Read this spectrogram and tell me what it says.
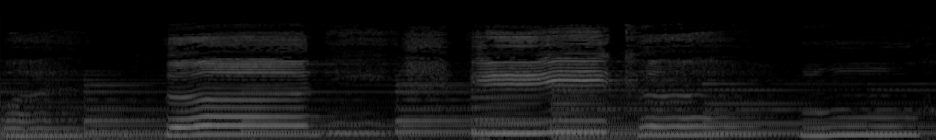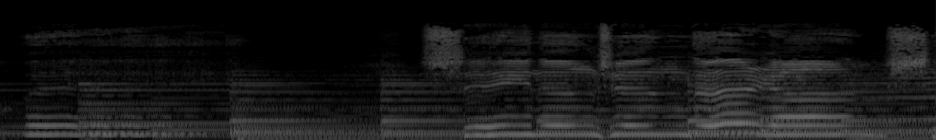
换和你一个误会？谁能真的让谁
